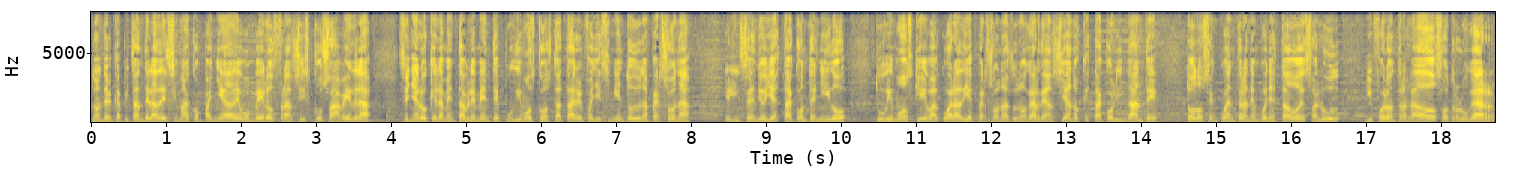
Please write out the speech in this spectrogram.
donde el capitán de la décima compañía de bomberos, Francisco Saavedra, señaló que lamentablemente pudimos constatar el fallecimiento de una persona. El incendio ya está contenido. Tuvimos que evacuar a 10 personas de un hogar de ancianos que está colindante todos se encuentran en buen estado de salud y fueron trasladados a otro lugar.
